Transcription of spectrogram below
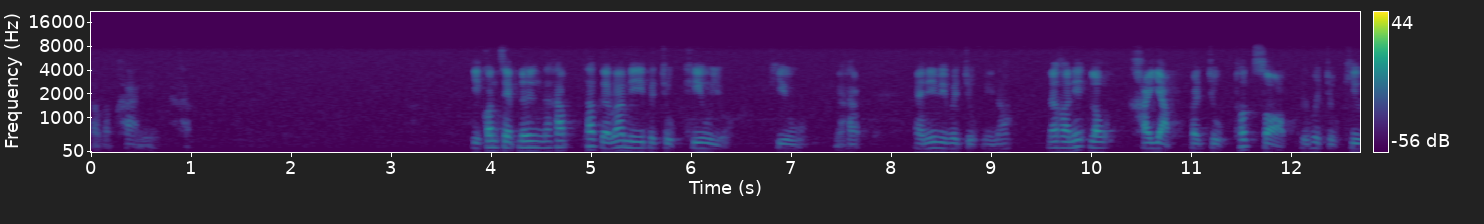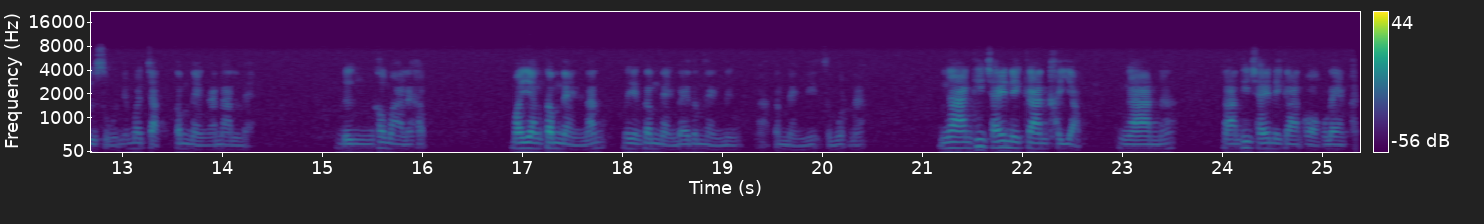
เท่ากับค่านี้นะครับอีกคอนเซปต์หนึ่งนะครับ ถ้าเกิดว่ามีประจุ Q อยู่ Q นะครับ อันนี้มีประจุนี้เนาะแล้วคราวนี้เราขยับประจุทดสอบหรือประจุ Q0 เนี่ยมาจากตำแหน่งอนันต์เลย ดึงเข้ามาเลยครับ มายังตำแหน่งนั้น มายังตำแหน่งใดตำแหน่งหนึ่งตำแหน่งนี้สมมตินะ งานที่ใช้ในการขยับงานนะ งานที่ใช้ในการออกแรงข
